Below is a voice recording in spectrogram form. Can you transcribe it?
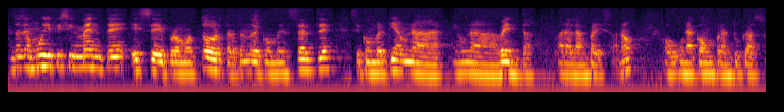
Entonces muy difícilmente ese promotor tratando de convencerte se convertía en una, en una venta para la empresa, ¿no? O una compra en tu caso.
